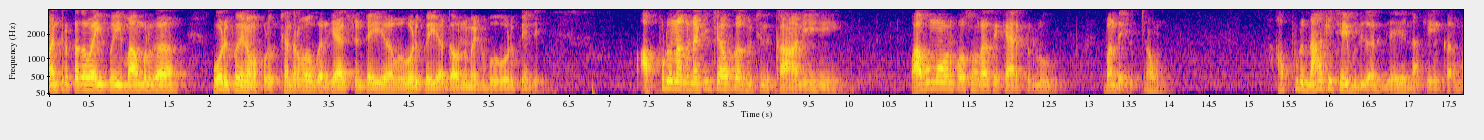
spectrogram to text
మంత్రి పదవి అయిపోయి మామూలుగా ఓడిపోయినాం అప్పుడు. చంద్రబాబు గారికి యాక్సిడెంట్ అయ్యి ఓడిపోయి గవర్నమెంట్ ఓడిపోయింది. అప్పుడు నాకు నటించే అవకాశం వచ్చింది. కానీ బాబు మోహన్ కోసం రాసే క్యారెక్టర్లు బంద్ అయినాయి. అవును. అప్పుడు నాకే చేయబుద్ధి కాలేదు. ఏ నాకేం కర్మ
